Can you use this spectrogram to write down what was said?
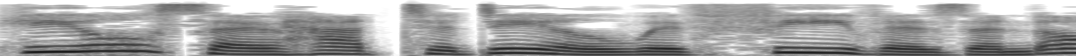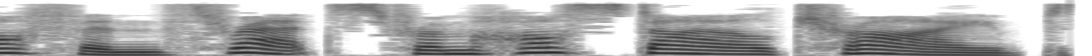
He also had to deal with fevers and often threats from hostile tribes.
